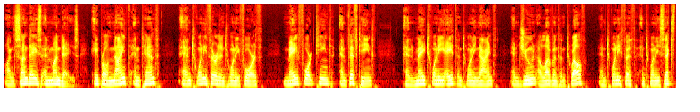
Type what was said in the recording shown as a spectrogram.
on Sundays and Mondays, April 9th and 10th and 23rd and 24th, May 14th and 15th, and May 28th and 29th, and June 11th and 12th, and 25th and 26th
